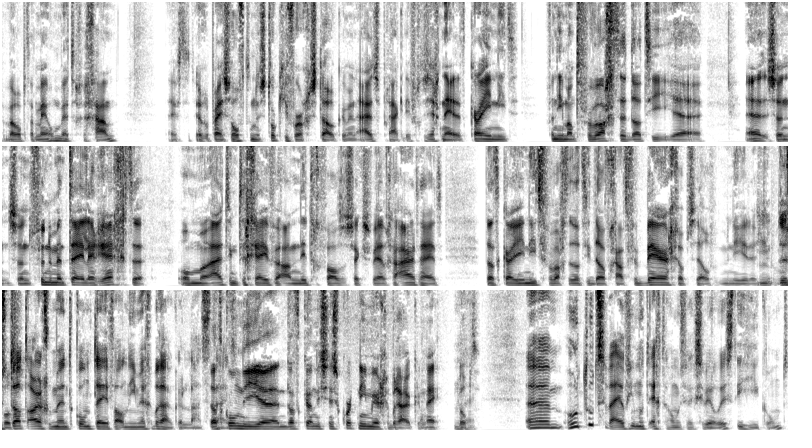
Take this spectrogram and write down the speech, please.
waarop daarmee om werd gegaan heeft het Europese Hof toen een stokje voor gestoken... met een uitspraak die heeft gezegd... nee, dat kan je niet van iemand verwachten... dat hij zijn, fundamentele rechten om uiting te geven... aan in dit geval zijn seksuele geaardheid... dat kan je niet verwachten dat hij dat gaat verbergen op dezelfde manier. Dat dus dat argument kon even al niet meer gebruiken de laatste dat tijd? Kon die, dat kan hij sinds kort niet meer gebruiken, nee, klopt. Nee. Um, hoe toetsen wij of iemand echt homoseksueel is die hier komt?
